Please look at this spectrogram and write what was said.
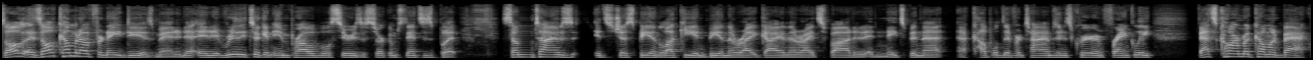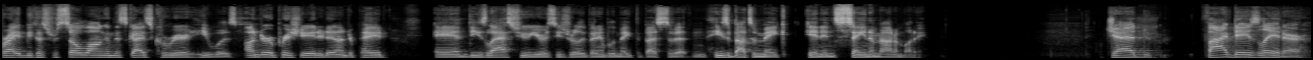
it's all it's all coming up for Nate Diaz, man, and it, and it really took an improbable series of circumstances. But sometimes it's just being lucky and being the right guy in the right spot. And, and Nate's been that a couple different times in his career, and frankly, that's karma coming back, right? Because for so long in this guy's career, he was underappreciated and underpaid. And these last few years, he's really been able to make the best of it. And he's about to make an insane amount of money. Jed, five days later,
